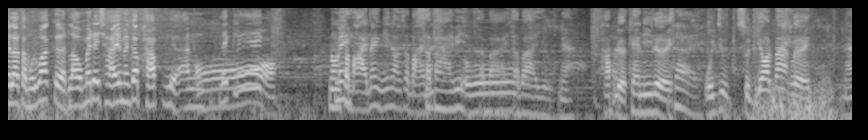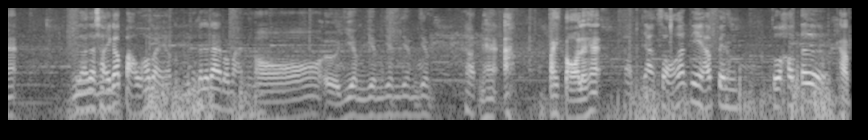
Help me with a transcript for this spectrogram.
เวลาสมมุติว่าเกิดเราไม่ได้ใช้มันก็พับเหลืออันเล็กนอนไม่ สบายไหมอย่างนี้นอนสบายไหๆมสบายพี่โอ้สบายสบายอยู่ เนี่ยพับเหลือแค่นี้เลยใช่ อุ้ยจุดสุดยอดมากเลยนะฮะ เวลาจะใช้ก็เป่าเข้าไปครับมันก็จะได้ประมาณนี้อ๋อ เออ เยี่ยมเยี่ยมเยี่ยมเยี่ยมเยี่ยมครับ นะฮะ อะ ไปต่อเลยฮะครับอย่างสองก็นี่ครับเป็นตัวเคาน์เตอร์ครับ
